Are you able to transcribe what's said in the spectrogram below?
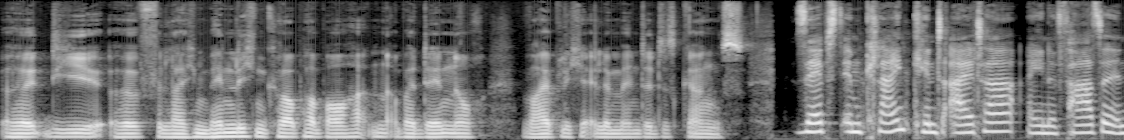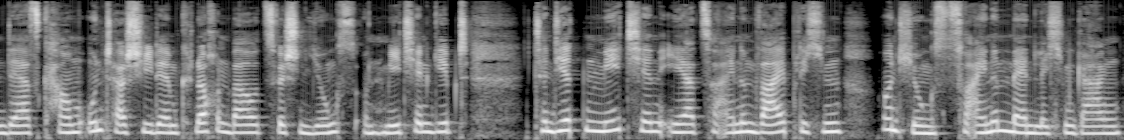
äh, äh die vielleicht einen männlichen Körperbau hatten, aber dennoch weibliche Elemente des Gangs. Selbst im Kleinkindalter, eine Phase, in der es kaum Unterschiede im Knochenbau zwischen Jungs und Mädchen gibt, tendierten Mädchen eher zu einem weiblichen und Jungs zu einem männlichen Gang.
